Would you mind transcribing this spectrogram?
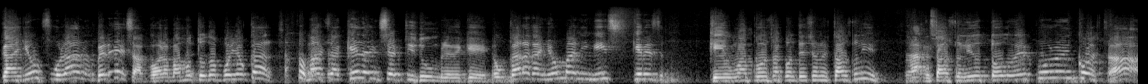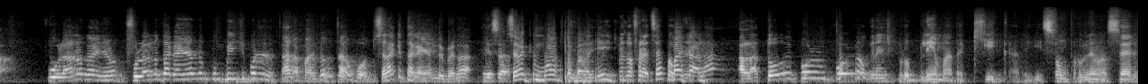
Ganhou fulano, beleza, agora vamos todos apoiar o cara. Mas aquela incertidumbre de que o cara ganhou, mas ninguém quer que uma coisa acontece nos Estados Unidos. Nos Estados Unidos todo é por encosta. Ah, fulano ganhou, fulano está ganhando com 20%. Cara, mas onde está o voto? Será que está ganhando de verdade? Exato. Será que mostra para a gente? Mas, Alfredo, sabe qual é Mas grande- lá, lá todo é por... por... Qual é o grande problema daqui, cara? Isso é um problema sério.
